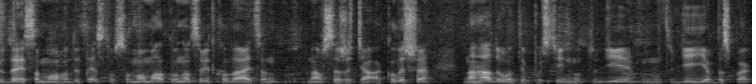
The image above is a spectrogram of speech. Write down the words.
людей самого дитинства, самого малку, воно це відкладається на все життя. А коли ще нагадувати постійно, тоді, тоді є безпека,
